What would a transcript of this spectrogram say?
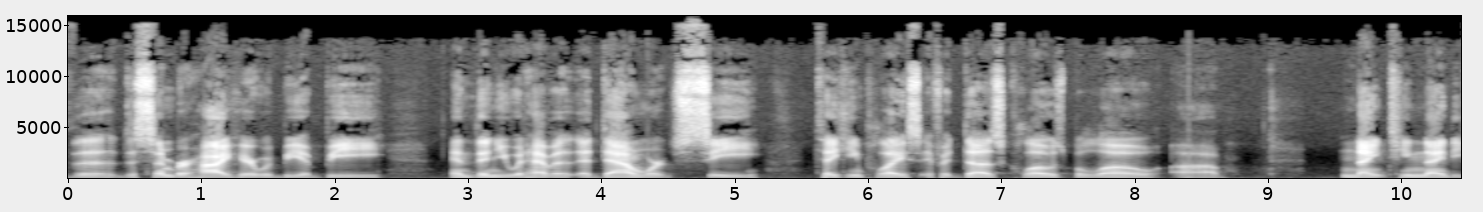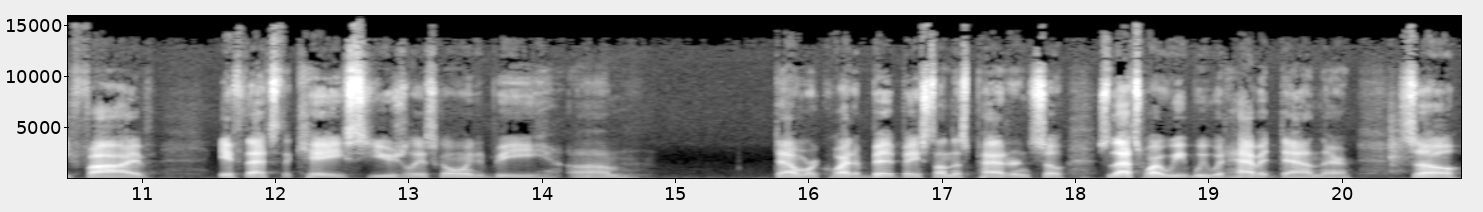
the December high here would be a B, and then you would have a, a downward C taking place if it does close below uh, 1995. If that's the case, usually it's going to be um, downward quite a bit based on this pattern. So so that's why we, we would have it down there. So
